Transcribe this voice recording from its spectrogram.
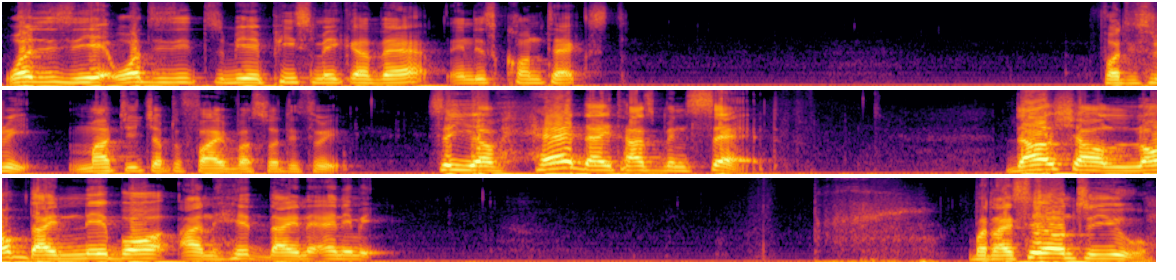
What is, it, what is it to be a peacemaker there in this context? 43. Matthew chapter 5, verse 43. So you have heard that it has been said, Thou shalt love thy neighbor and hate thine enemy. But I say unto you,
